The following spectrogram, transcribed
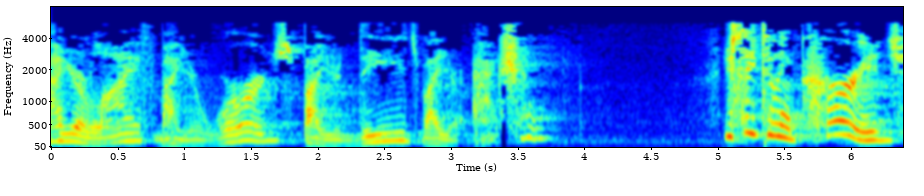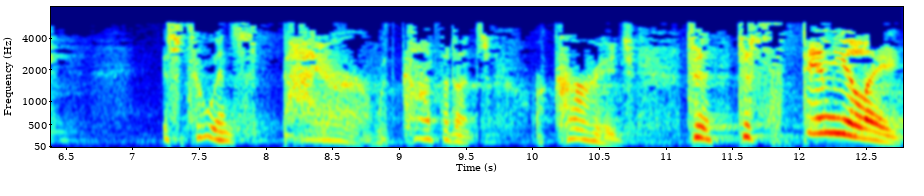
By your life, by your words, by your deeds, by your action? You see, to encourage is to inspire with confidence or courage, to, to stimulate,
